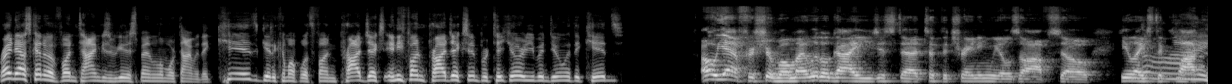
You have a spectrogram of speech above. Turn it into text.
right now it's kind of a fun time because we get to spend a little more time with the kids, get to come up with fun projects. Any fun projects in particular you've been doing with the kids? Oh yeah, for sure. Well, my little guy, he just uh, took the training wheels off, so he likes nice. to clock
